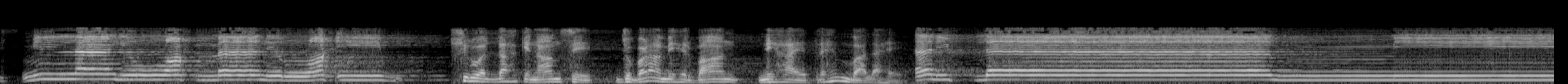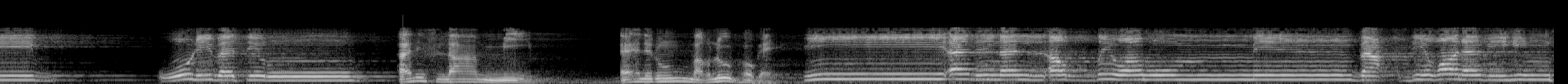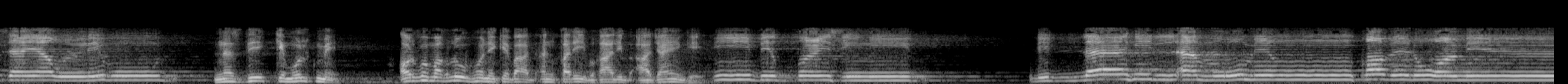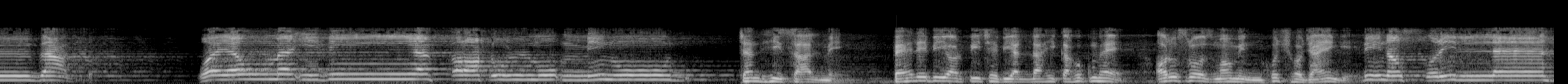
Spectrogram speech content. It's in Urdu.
بسم اللہ الرحمن الرحیم۔ شروع اللہ کے نام سے جو بڑا مہربان نہایت رحم والا ہے۔ الف لام میم۔ غلبت الروم۔ الف لام میم۔ اہل روم مغلوب ہو گئے۔ فی ادنى الارض وهم من بعد غلبهم سيغلبون. نزدیک کے ملک میں اور وہ مغلوب ہونے کے بعد ان قریب غالب آ جائیں گے. في بضع سنين لله الأمر من قبل ومن بعد. ويومئذ يفرح المؤمنون. چند ہی سال میں پہلے بھی اور پیچھے بھی اللہ ہی کا حکم ہے اور اس روز مومن خوش ہو جائیں گے۔ بنصر الله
